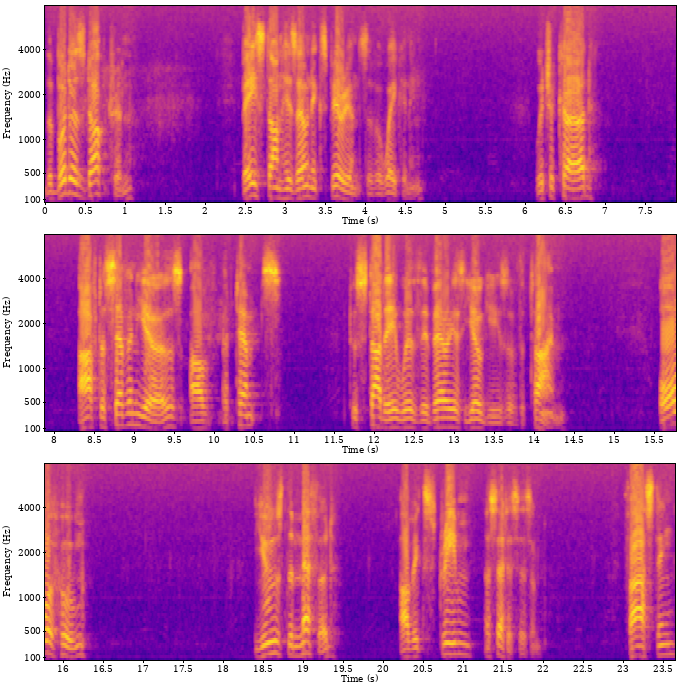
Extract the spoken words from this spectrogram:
the Buddha's doctrine, based on his own experience of awakening, which occurred after seven years of attempts to study with the various yogis of the time, all of whom used the method of extreme asceticism, fasting,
